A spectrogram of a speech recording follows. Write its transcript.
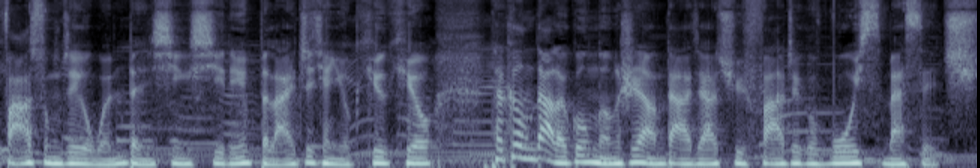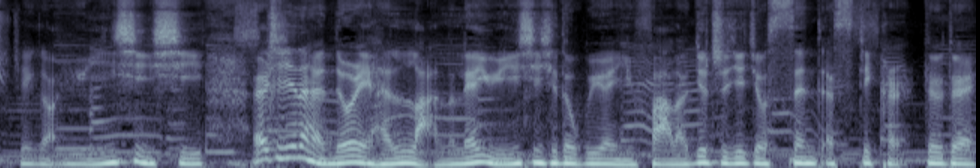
发送这个文本信息的，因为本来之前有 QQ，它更大的功能是让大家去发这个 voice message 这个语音信息，而且现在很多人也很懒了，连语音信息都不愿意发了，就直接就 send a sticker，对不对？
